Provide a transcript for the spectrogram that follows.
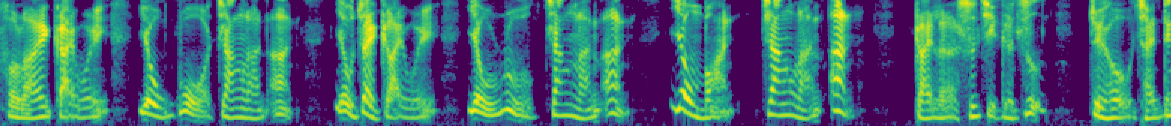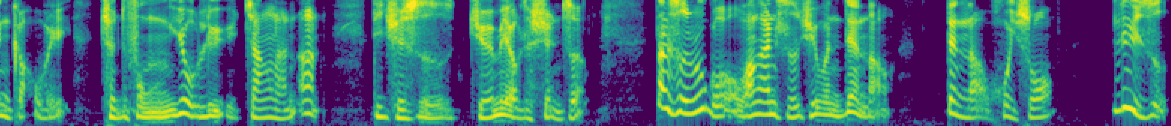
后来改为“又过江南岸”，又再改为“又入江南岸”，又满江南岸，改了十几个字，最后才定稿为“春风又绿江南岸”。的确是绝妙的选择。但是如果王安石去问电脑，电脑会说“绿”字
